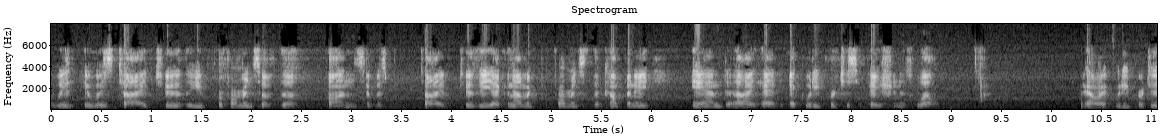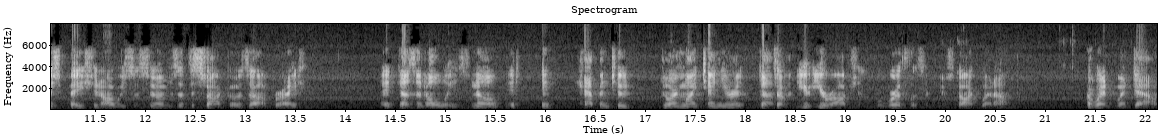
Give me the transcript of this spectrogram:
It was, it was tied to the performance of the funds. It was tied to the economic performance of the company, and I had equity participation as well. Now, equity participation always assumes that the stock goes up, right? It doesn't always. No, it, it happened to during my tenure. It does. So your, your options were worthless if your stock went up or went went down.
